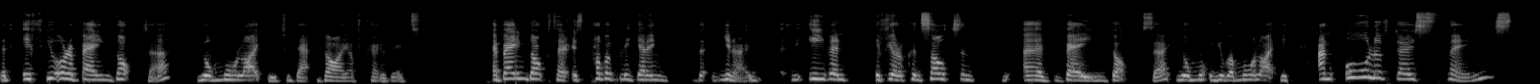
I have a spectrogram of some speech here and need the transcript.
that if you're a BAME doctor, you're more likely to die of COVID. A BAME doctor is probably getting, the, you know, even if you're a consultant, a BAME doctor, you're more, you are more likely. And all of those things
